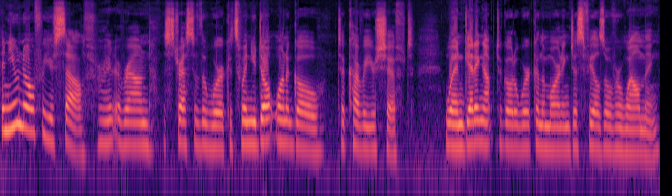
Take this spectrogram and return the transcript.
And you know for yourself, right, around the stress of the work, it's when you don't want to go to cover your shift, when getting up to go to work in the morning just feels overwhelming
